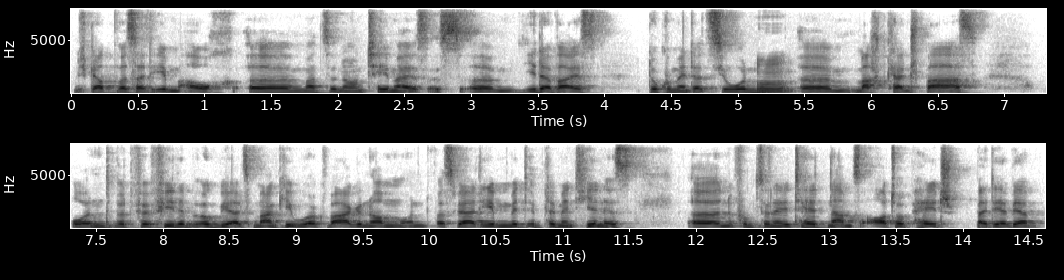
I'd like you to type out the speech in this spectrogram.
Und ich glaube, was halt eben auch, äh, Matze, noch ein Thema ist, ist, ähm, jeder weiß, Dokumentation mhm. ähm, macht keinen Spaß und wird für viele irgendwie als Monkey Work wahrgenommen. Und was wir halt eben mit implementieren, ist äh, eine Funktionalität namens Autopage, bei der wir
